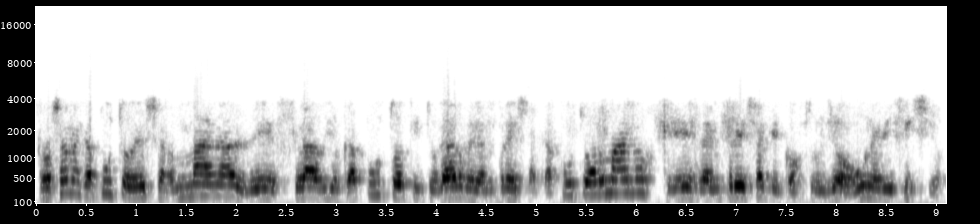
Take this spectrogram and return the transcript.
Rosana Caputo es hermana de Flavio Caputo, titular de la empresa Caputo Hermanos, que es la empresa que construyó un edificio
